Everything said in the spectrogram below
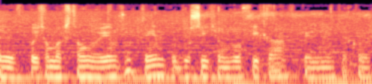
eh, depois é uma questão de vermos o tempo, do sítio onde vou ficar, depende muita coisa.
